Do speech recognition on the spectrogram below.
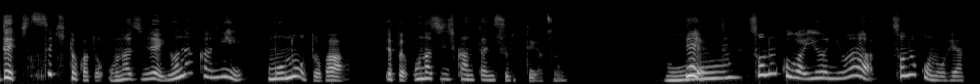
で、地月とかと同じで、夜中に物音が、やっぱり同じ時間帯にするっていうやつなの。でその子が言うには、その子のお部屋っ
